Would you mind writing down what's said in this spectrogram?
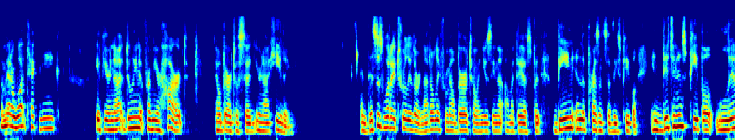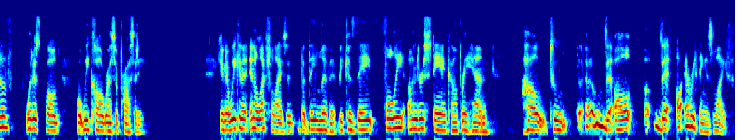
no matter what technique, if you're not doing it from your heart, Alberto said, you're not healing. And this is what I truly learned, not only from Alberto and using the Ama-Deus, but being in the presence of these people. Indigenous people live what is called, what we call reciprocity. You know, we can intellectualize it, but they live it because they fully understand, comprehend how to, uh, that all, uh, that all, everything is life.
